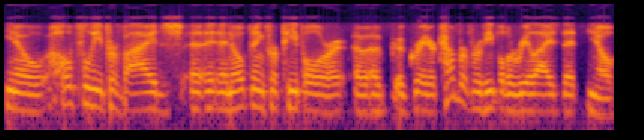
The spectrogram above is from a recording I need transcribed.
you know, hopefully provides a, an opening for people or a, a greater comfort for people to realize that, you know,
